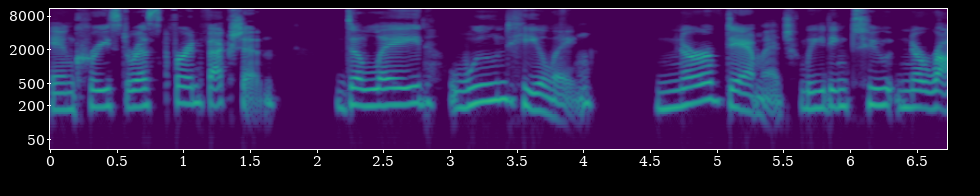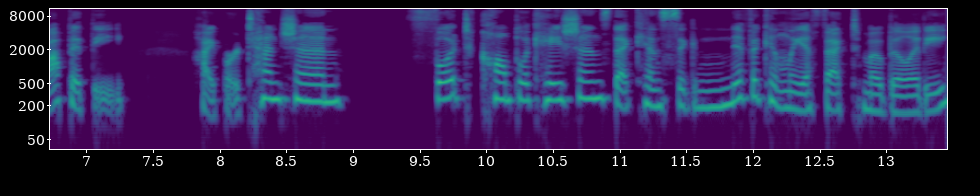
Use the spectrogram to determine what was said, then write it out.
increased risk for infection, delayed wound healing, nerve damage leading to neuropathy, hypertension, foot complications that can significantly affect mobility,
